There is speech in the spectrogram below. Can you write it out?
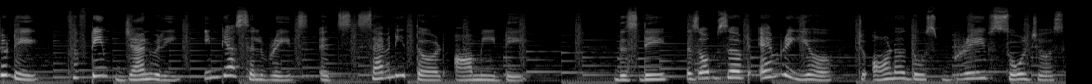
Today, 15th January, India celebrates its 73rd Army Day. This day is observed every year to honor those brave soldiers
